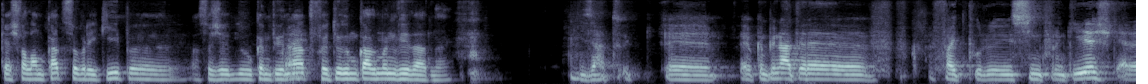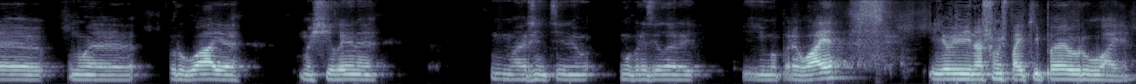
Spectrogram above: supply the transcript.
queres falar um bocado sobre a equipa, ou seja, do campeonato? Foi tudo um bocado uma novidade, não é? Exato. É, o campeonato era feito por cinco franquias, que era uma uruguaia, uma chilena, uma argentina, uma brasileira e uma paraguaia. E nós fomos para a equipa uruguaia.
